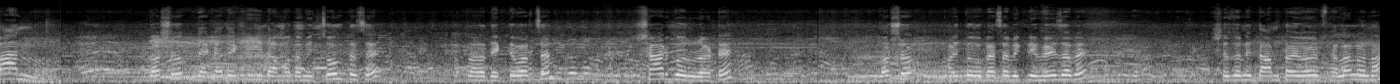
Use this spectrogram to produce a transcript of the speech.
বান্ন দর্শক, দেখা দেখি দামাদামি চলতেছে। আপনারা দেখতে পাচ্ছেন ষাট গরুর হাটে। দর্শক, হয়তো বেচা বিক্রি হয়ে যাবে। সেজন্য দামটা ওইভাবে ফেলালো না।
